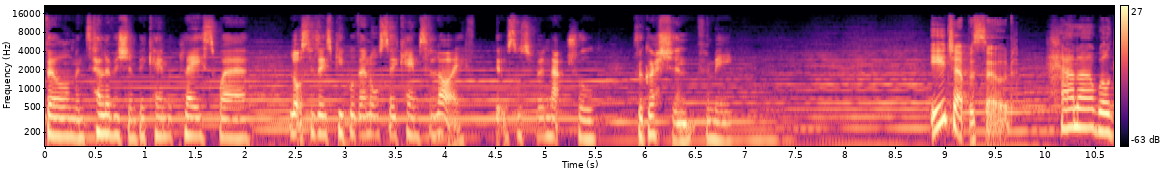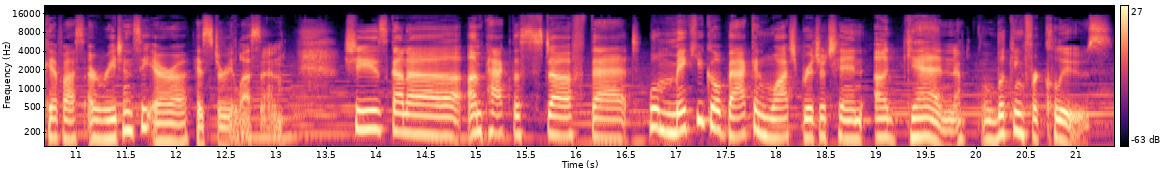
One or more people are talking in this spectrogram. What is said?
film and television became a place where lots of those people then also came to life it was sort of a natural progression for me. Each episode Hannah will give us a Regency era history lesson. She's gonna unpack the stuff that will make you go back and watch Bridgerton again, looking for clues.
